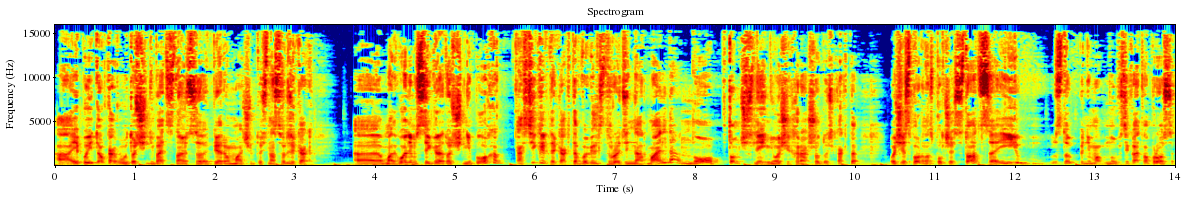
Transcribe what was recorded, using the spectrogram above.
А, и по итогу как бы вот очень непонятно становится первым матчем. То есть у нас вроде как э, Монголемсы играют очень неплохо, а секреты как-то выглядят вроде нормально, но в том числе не очень хорошо. То есть как-то очень спорно у нас получается ситуация, и ну, возникают вопросы.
